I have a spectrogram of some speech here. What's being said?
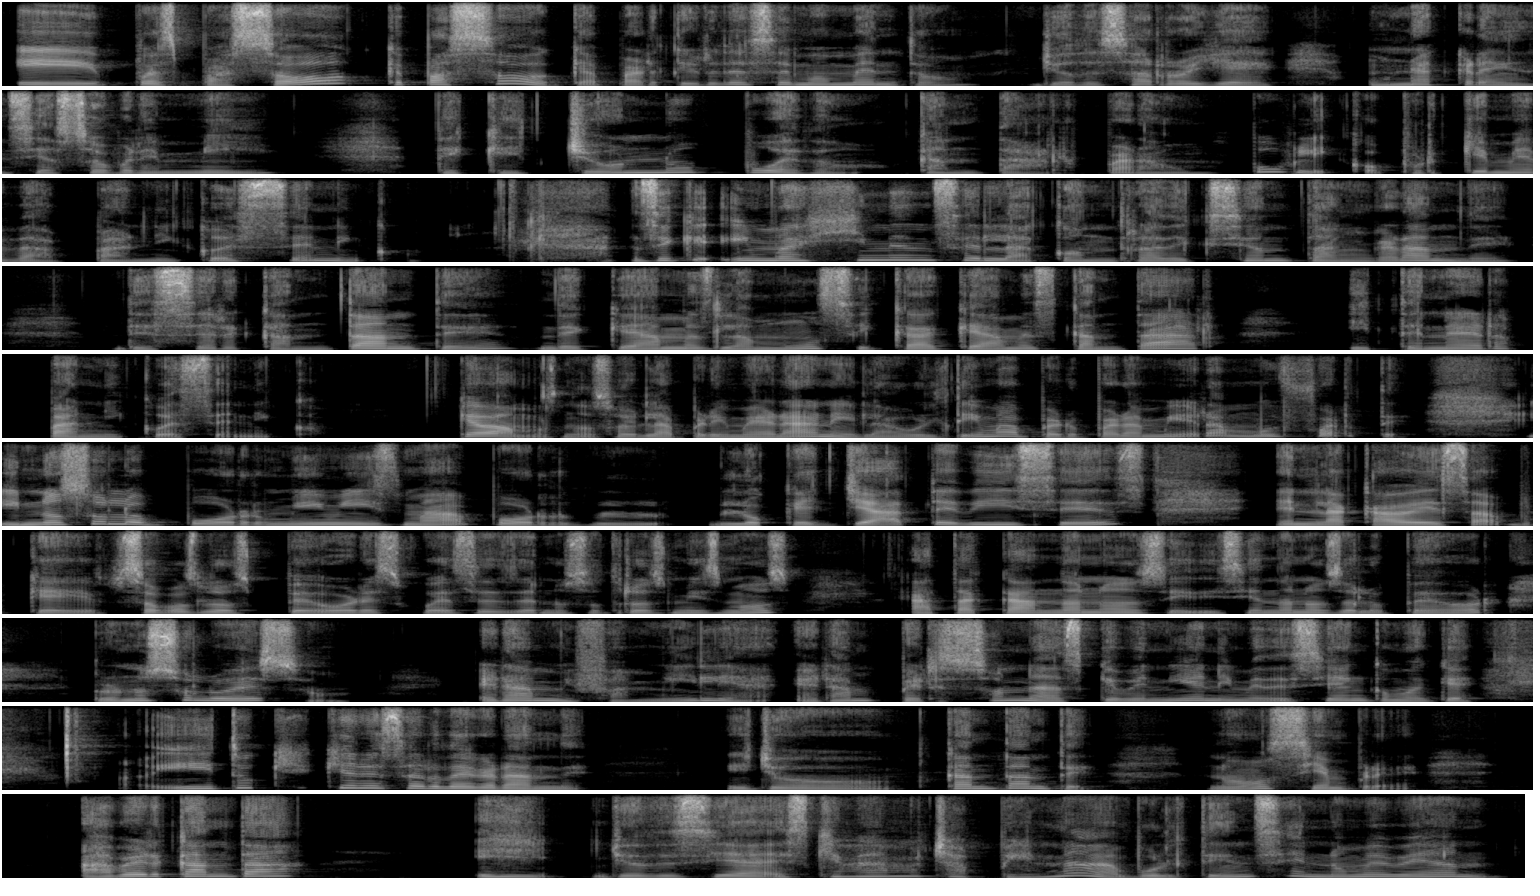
Y pues pasó, ¿qué pasó? Que a partir de ese momento yo desarrollé una creencia sobre mí de que yo no puedo cantar para un público porque me da pánico escénico. Así que imagínense la contradicción tan grande de ser cantante, de que ames la música, que ames cantar y tener pánico escénico. Que vamos, no soy la primera ni la última, pero para mí era muy fuerte. Y no solo por mí misma, por lo que ya te dices en la cabeza, porque somos los peores jueces de nosotros mismos, atacándonos y diciéndonos de lo peor, pero no solo eso, era mi familia, eran personas que venían y me decían como que, ¿y tú qué quieres ser de grande? Y yo, cantante. ¿no? Siempre. A ver, canta. Y yo decía, es que me da mucha pena, voltense, no me vean.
